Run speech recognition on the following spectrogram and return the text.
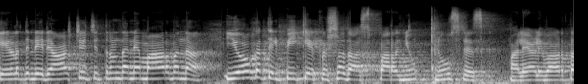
കേരളത്തിന്റെ രാഷ്ട്രീയ ചിത്രം തന്നെ മാറുമെന്ന് യോഗത്തിൽ പി കെ കൃഷ്ണദാസ് പറഞ്ഞു. ന്യൂസ് ഡെസ്ക് മലയാളി വാർത്ത.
